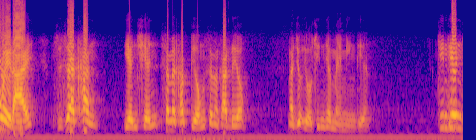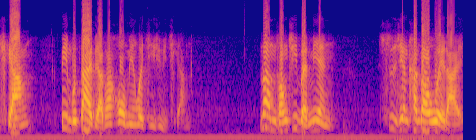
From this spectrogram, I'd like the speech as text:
未来，只是在看眼前上面看熊，上面看溜，那就有今天没明天。今天强，并不代表它后面会继续强。那我们从基本面事先看到未来，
